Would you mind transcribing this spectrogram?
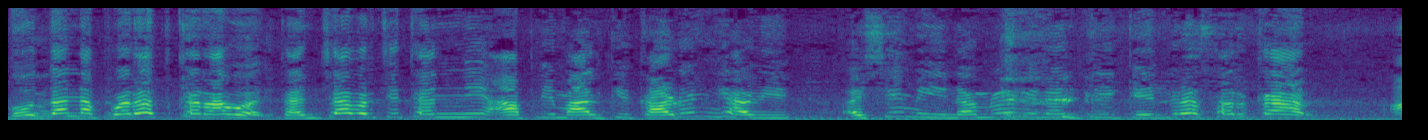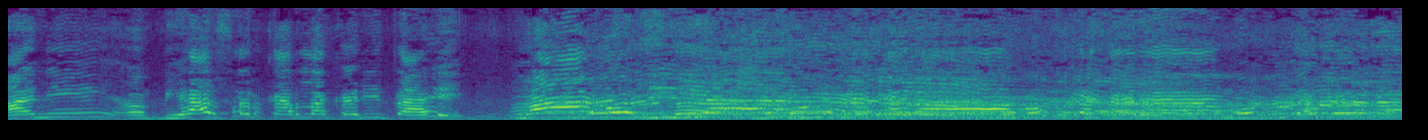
बौद्धांना परत करावं. त्यांच्यावरची त्यांनी आपली मालकी काढून घ्यावी अशी मी नम्र विनंती केंद्र सरकार आणि बिहार सरकारला करीत आहे महाबोधी विहार मुक्त करा, मुक्त करा, मुक्त करा,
